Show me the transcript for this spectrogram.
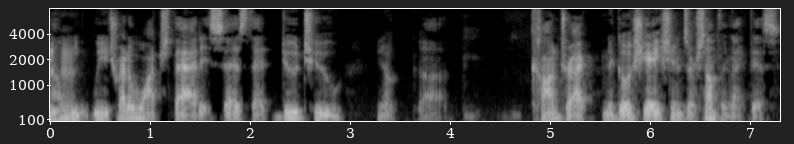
Uh, Mhm. when, you, when you try to watch that, it says that due to you know uh, contract negotiations or something like this,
